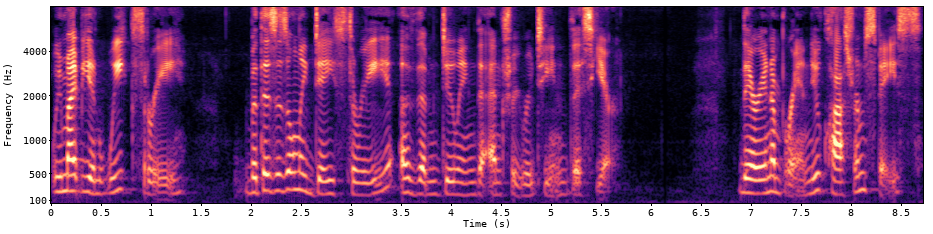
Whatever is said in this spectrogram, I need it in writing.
We might be in week three, but this is only day three of them doing the entry routine this year. They're in a brand new classroom space.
